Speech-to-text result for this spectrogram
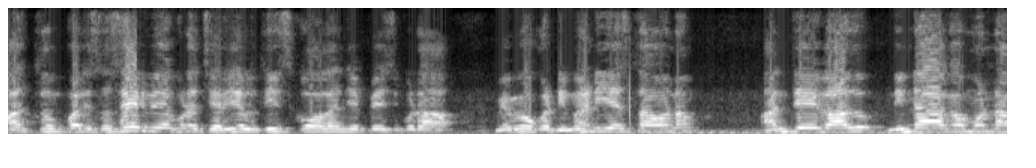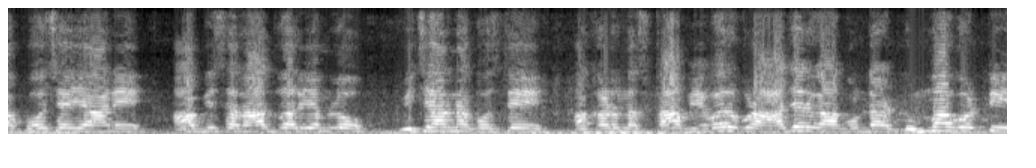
ఆ తుంపల్లి సొసైటీ మీద కూడా చర్యలు తీసుకోవాలని చెప్పేసి కూడా మేము ఒక డిమాండ్ చేస్తా ఉన్నాం. అంతేకాదు నిన్నాక మొన్న పోచయ్య అనే ఆఫీసర్ ఆధ్వర్యంలో విచారణకు వస్తే అక్కడున్న స్టాఫ్ ఎవరు కూడా హాజరు కాకుండా డుమ్మా కొట్టి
